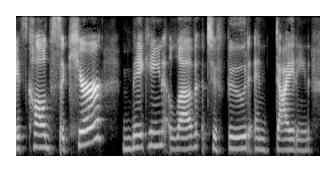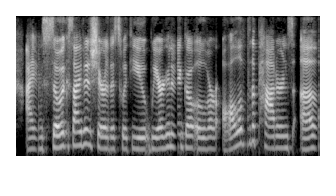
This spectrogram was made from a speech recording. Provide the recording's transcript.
It's called Secure Making Love to Food and Dieting. I'm so excited to share this with you. We are going to go over all of the patterns of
